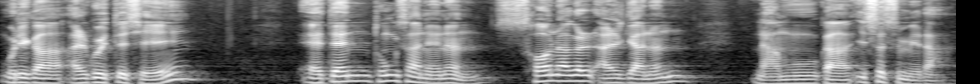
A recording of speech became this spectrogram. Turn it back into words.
우리가 알고 있듯이 에덴 동산에는 선악을 알게 하는 나무가 있었습니다.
